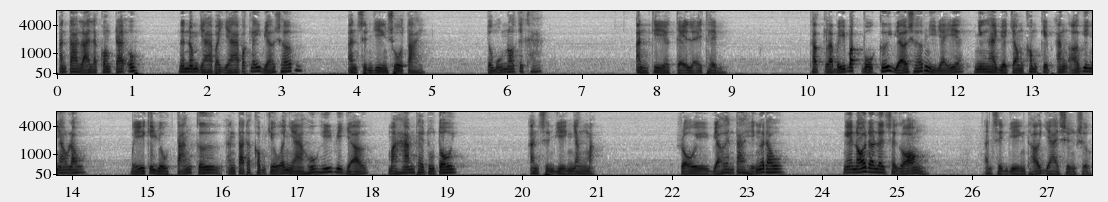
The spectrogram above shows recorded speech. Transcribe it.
Anh ta lại là con trai út, Nên ông già bà già bắt lấy vợ sớm. Anh sinh viên xua tay. Tôi muốn nói cái khác. Anh kia kể lễ thêm. Thật là bị bắt buộc cưới vợ sớm như vậy Nhưng hai vợ chồng không kịp ăn ở với nhau lâu. Bị cái vụ tản cư, Anh ta đã không chịu ở nhà hú hí với vợ, Mà ham theo tụi tôi. Anh sinh viên nhăn mặt. Rồi vợ anh ta hiện ở đâu? Nghe nói đã lên Sài Gòn. Anh sinh viên thở dài sườn sượt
